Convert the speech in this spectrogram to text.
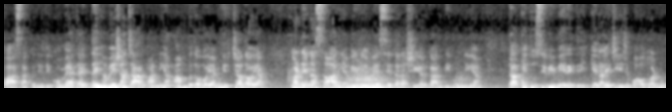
ਪਾ ਸਕਦੇ ਹੋ। ਦੇਖੋ, ਮੈਂ ਤਾਂ ਇਦਾਂ ਹੀ ਹਮੇਸ਼ਾ ਚਾਰ ਪਾਉਂਦੀ ਹਾਂ, ਅੰਬ ਦਾ ਹੋਇਆ, ਮਿਰਚਾਂ ਦਾ ਹੋਇਆ, ਤੁਹਾਡੇ ਨਾਲ ਸਾਰੀਆਂ ਵੀਡੀਓ ਮੈਂ ਇਸੇ ਤਰ੍ਹਾਂ ਸ਼ੇਅਰ ਕਰਦੀ ਹੁੰਦੀ ਆ ਤਾਂ ਕਿ ਤੁਸੀਂ ਵੀ ਮੇਰੇ ਤਰੀਕੇ ਨਾਲ ਇਹ ਚੀਜ਼ ਪਾਓ, ਤੁਹਾਨੂੰ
